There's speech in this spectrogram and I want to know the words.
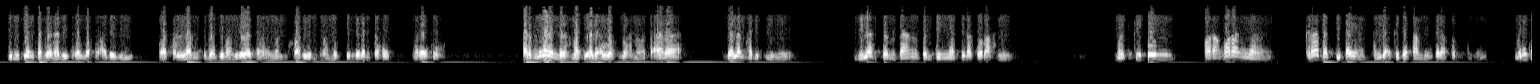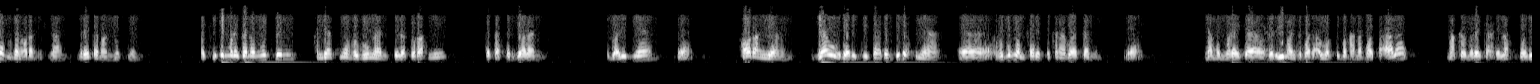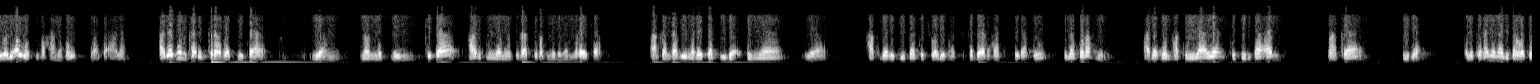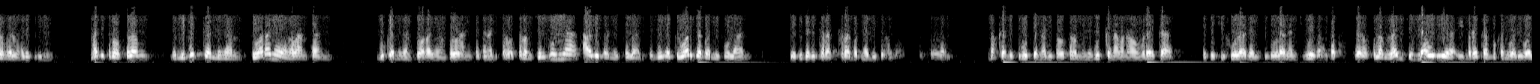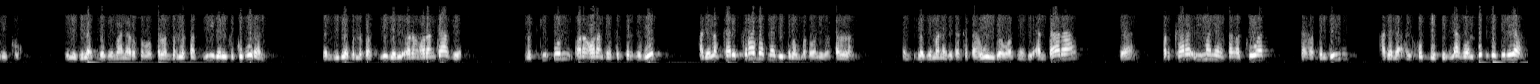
Demikian sabda Nabi Shallallahu Alaihi Wasallam sebagaimana diriwayatkan Imam Bukhari dan Imam Muslim dalam sahih mereka. Para pendengar yang dirahmati oleh Allah Subhanahu Wa Taala, dalam hadis ini jelas tentang pentingnya silaturahmi meskipun orang-orang yang kerabat kita yang hendak kita sambung silaturahmi, mereka bukan orang Islam, mereka non-Muslim. Meskipun mereka non-Muslim, hendaknya hubungan silaturahmi tetap berjalan. Sebaliknya, ya, orang yang jauh dari kita dan tidak punya uh, hubungan karib kekerabatan, ya, namun mereka beriman kepada Allah Subhanahu Wa Taala, maka mereka adalah wali-wali Allah Subhanahu Wa Taala. Adapun karib kerabat kita yang non-muslim, kita harus menyambung silaturahmi dengan mereka. Akan tapi mereka tidak punya ya hak dari kita kecuali hak sekedar hak silatu silaturahmi. Adapun hak wilayah, kecintaan, maka tidak. Oleh karena Nabi SAW dalam hadis ini, Nabi SAW menyebutkan dengan suaranya yang lantang, bukan dengan suara yang pelan. Kata Nabi SAW, sungguhnya ahli Bani Fulan, sungguhnya keluarga Bani Fulan, yaitu dari kerabat-kerabat Nabi SAW. Bahkan disebutkan Nabi SAW menyebutkan nama-nama mereka, itu si Fulan dan si Fulan dan si Fulan. Rasulullah, lain itu awliyai, mereka bukan wali-waliku. Ini jelas bagaimana Rasulullah SAW berlepas diri dari kekufuran dan juga berlepas diri dari orang-orang kafir. Meskipun orang-orang kafir tersebut adalah karib kerabat Nabi Wasallam. Dan sebagaimana kita ketahui bahwasanya di antara ya perkara iman yang sangat kuat, sangat penting adalah al-hubbu fillah wal bughdu fillah.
